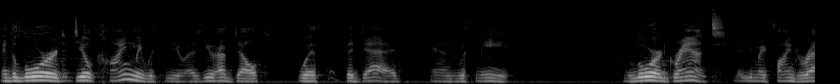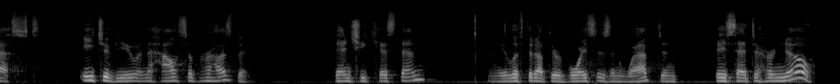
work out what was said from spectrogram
May the Lord deal kindly with you as you have dealt with the dead and with me. The Lord grant that you may find rest, each of you in the house of her husband. Then she kissed them, and they lifted up their voices and wept, and they said to her, No,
